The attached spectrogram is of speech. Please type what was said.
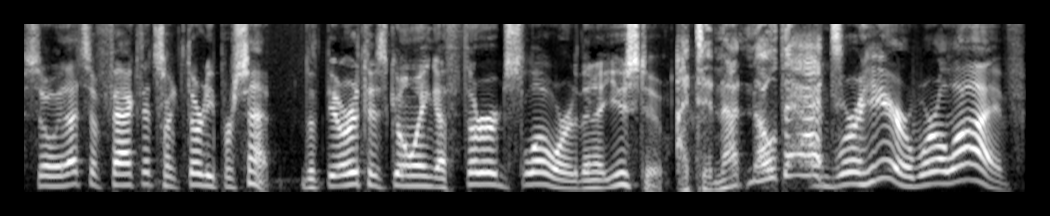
So that's a fact. That's like thirty percent. That the Earth is going a third slower than it used to. I did not know that. And we're here. We're alive.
